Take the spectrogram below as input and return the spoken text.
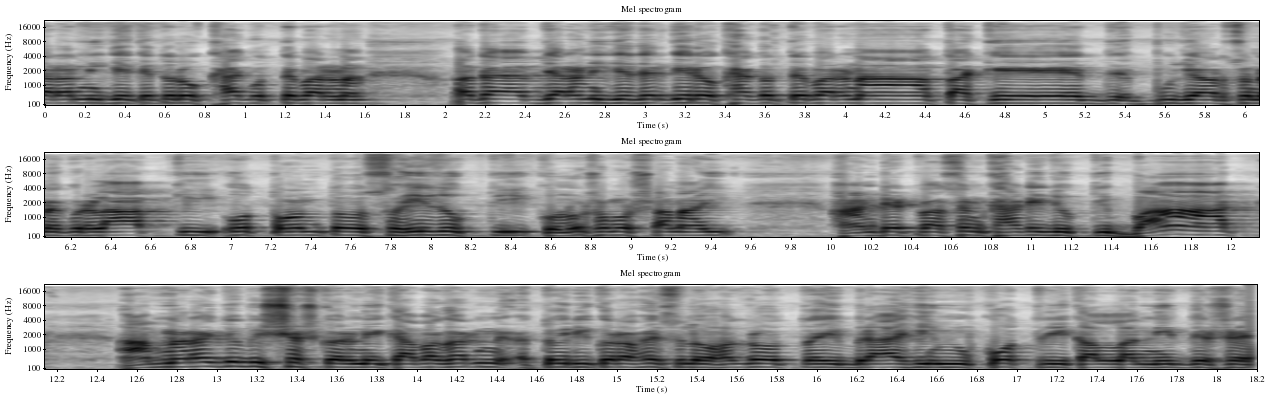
তারা নিজেকে তো রক্ষা করতে পারে না। অতএব যারা নিজেদেরকে রক্ষা করতে পারে না, তাকে পূজা অর্চনা করে লাভ কি? অত্যন্ত সহি যুক্তি কোনো সমস্যা নাই। হান্ড্রেড পার্সেন্ট খাঁটি যুক্তি। বাট আপনারাই তো বিশ্বাস করেন, এই কাবাঘর তৈরি করা হয়েছিল হজরত ইব্রাহিম কর্তৃক আল্লাহর নির্দেশে।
